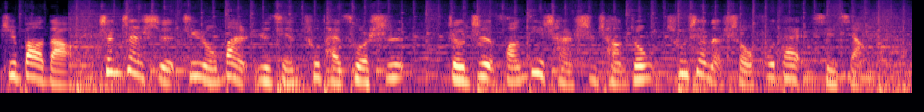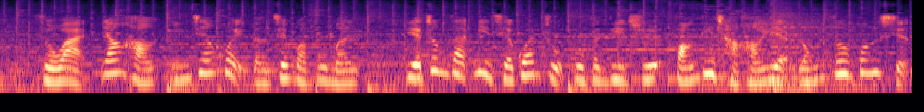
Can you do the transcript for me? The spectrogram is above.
据报道，深圳市金融办日前出台措施。整治房地产市场中出现的首付贷现象。此外，央行、银监会等监管部门也正在密切关注部分地区房地产行业融资风险，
